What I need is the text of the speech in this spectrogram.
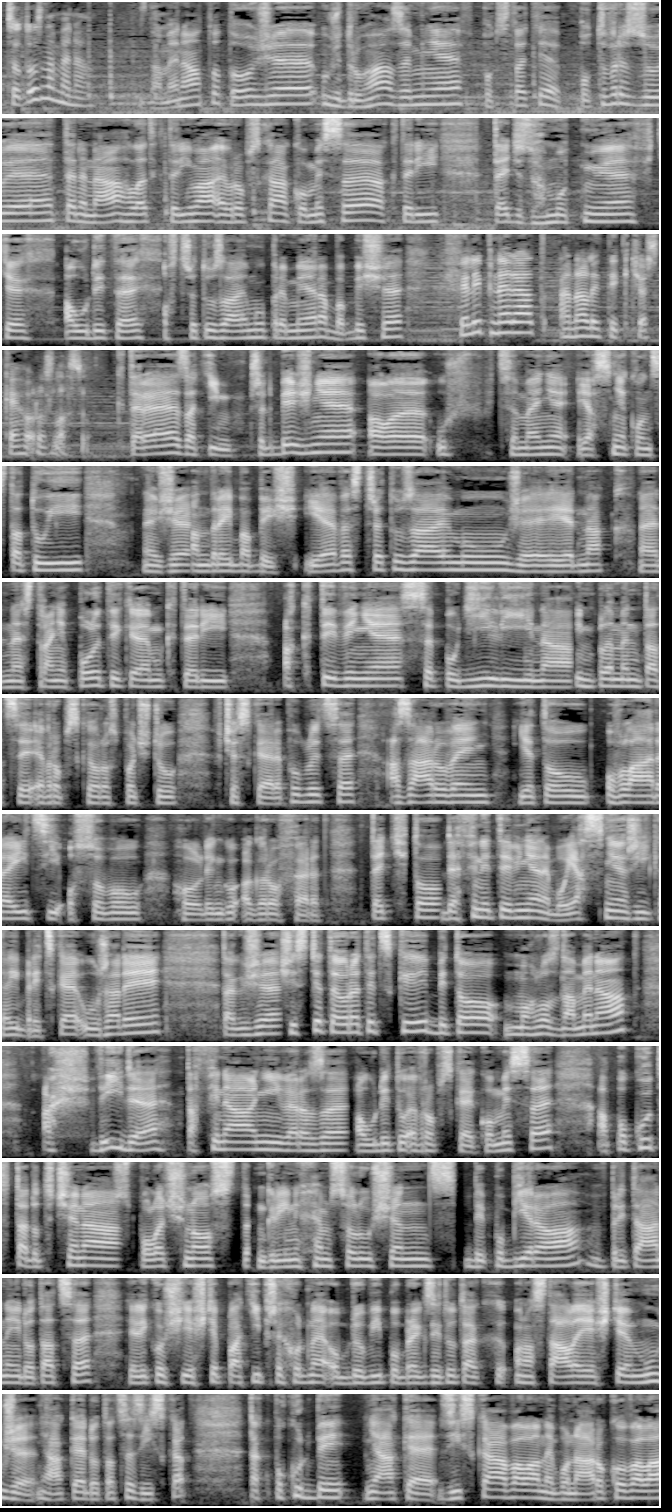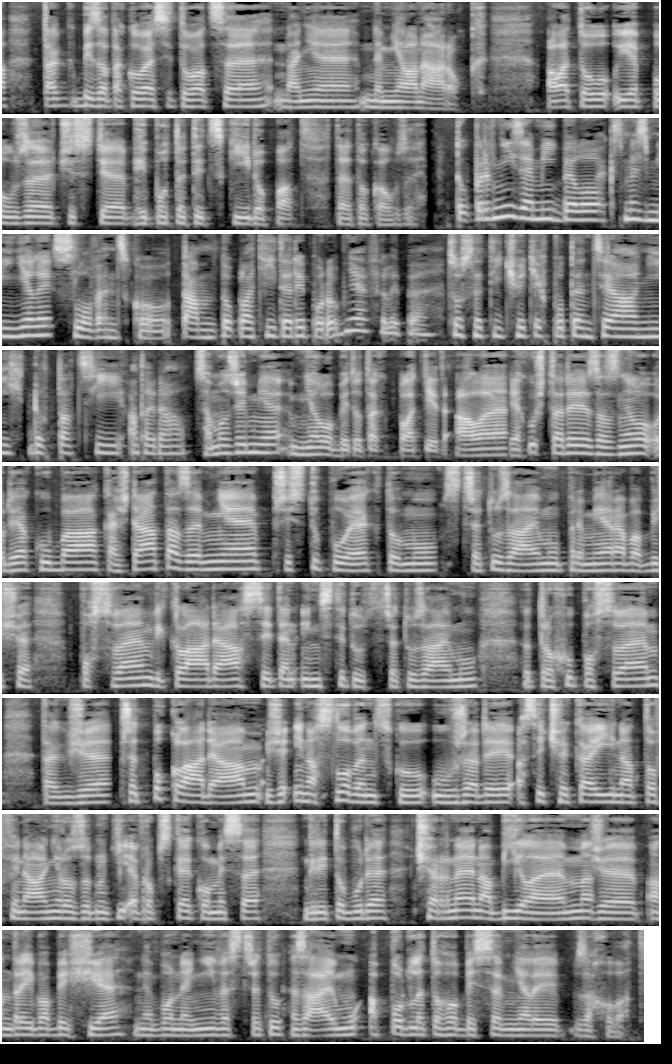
Co to znamená? Znamená to to, že už druhá země v podstatě potvrzuje ten náhled, který má Evropská komise a který teď zhmotňuje v těch auditech o střetu zájmu premiéra Babiše. Filip Nerad, analytik Českého rozhlasu. Které zatím předběžně, ale už víceméně jasně konstatují, že Andrej Babiš je ve střetu zájmu, že je jednak na jedné straně politikem, který aktivně se podílí na implementaci evropského rozpočtu v České republice a zároveň je tou ovládající osobou holdingu Agrofert. Teď to definitivně nebo jasně říkají britské úřady, takže čistě teoreticky by to mohlo znamenat, až vyjde ta finální verze auditu Evropské komise a pokud ta dotčená společnost Greenham Solutions by pobírala v Británii dotace, jelikož ještě platí přechodné období po Brexitu, tak ona stále ještě může nějaké dotace získat, tak pokud by nějaké získávala nebo nárokovala, tak by za takové situace na ně neměla nárok. Ale to je pouze čistě hypotetický dopad této kauzy. Tou první zemí bylo, jak jsme zmínili, Slovensko Slovensko. Tam to platí tedy podobně, Filipe? Co se týče těch potenciálních dotací a tak dále? Samozřejmě mělo by to tak platit, ale jak už tady zaznělo od Jakuba, každá ta země přistupuje k tomu střetu zájmu premiéra Babiše po svém, vykládá si ten institut střetu zájmu trochu po svém, takže předpokládám, že i na Slovensku úřady asi čekají na to finální rozhodnutí Evropské komise, kdy to bude černé na bílém, že Andrej Babiš je nebo není ve střetu zájmu a podle toho by se měli zachovat.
